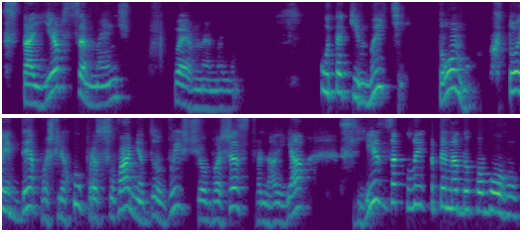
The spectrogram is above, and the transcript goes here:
стає все менш впевненою. У такій миті тому, хто йде по шляху просування до вищого божественного я, слід закликати на допомогу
